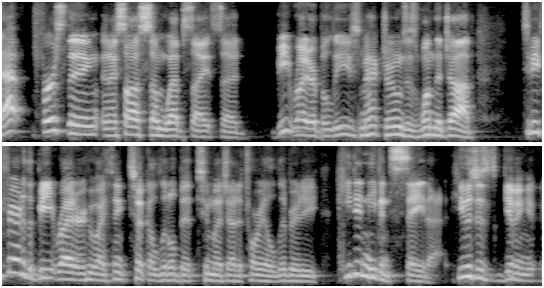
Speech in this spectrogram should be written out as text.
that first thing, and I saw some website said beat writer believes Mac Jones has won the job. To be fair to the beat writer, who I think took a little bit too much editorial liberty, he didn't even say that. He was just giving it.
